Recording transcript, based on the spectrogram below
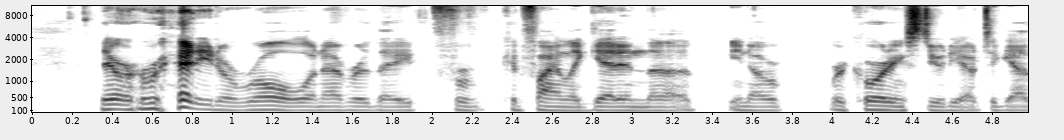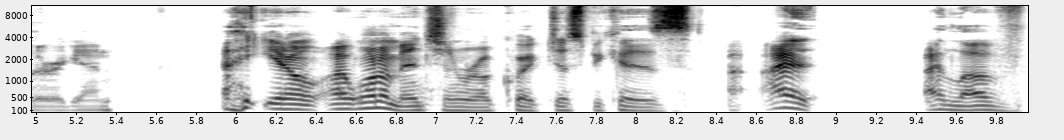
they were ready to roll whenever they for, could finally get in the you know recording studio together again I- you know, I want to mention real quick just because I I love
